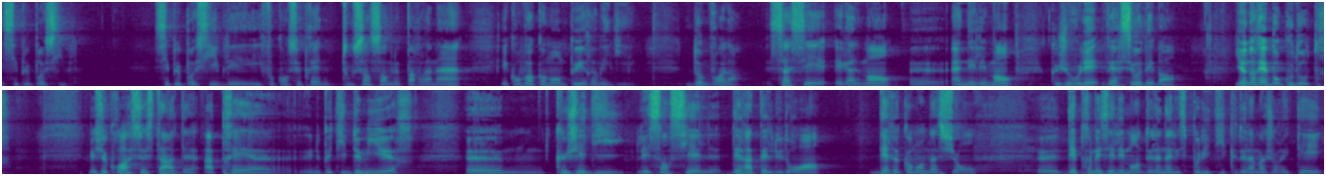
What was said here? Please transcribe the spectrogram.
c'est plus possible. C'est plus possible et il faut qu'on se prenne tous ensemble par la main et qu'on voit comment on peut y remédier. Donc voilà, ça c'est également euh, un élément que je voulais verser au débat. Il y en aurait beaucoup d'autres. Mais je crois à ce stade, après euh, une petite demi-heure, que j'ai dit l'essentiel des rappels du droit, des recommandations, des premiers éléments de l'analyse politique de la majorité,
